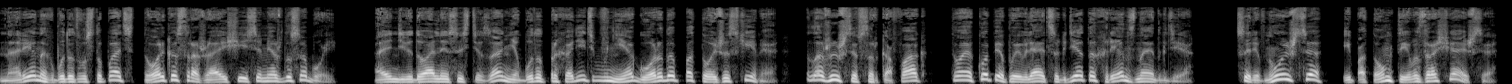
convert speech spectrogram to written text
На аренах будут выступать только сражающиеся между собой, а индивидуальные состязания будут проходить вне города по той же схеме. Ложишься в саркофаг, Твоя копия появляется где-то хрен знает где. Соревнуешься, и потом ты возвращаешься.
